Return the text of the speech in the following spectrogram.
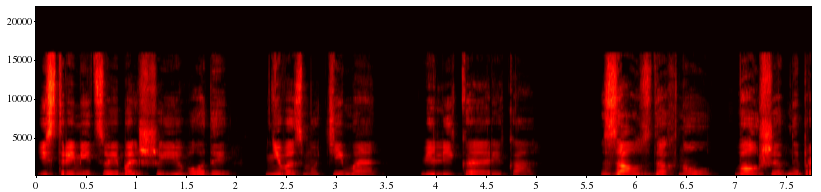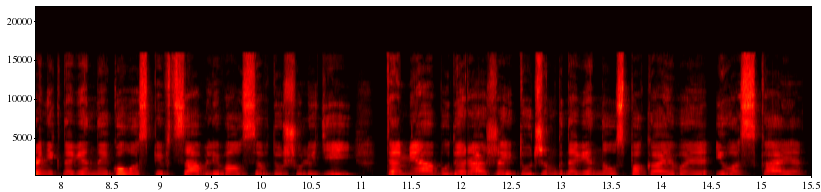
и стремит свои большие воды невозмутимая великая река. Зал вздохнул, волшебный проникновенный голос певца вливался в душу людей, томя, будоража и тут же мгновенно успокаивая и лаская.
